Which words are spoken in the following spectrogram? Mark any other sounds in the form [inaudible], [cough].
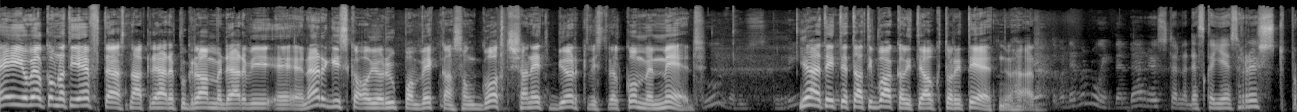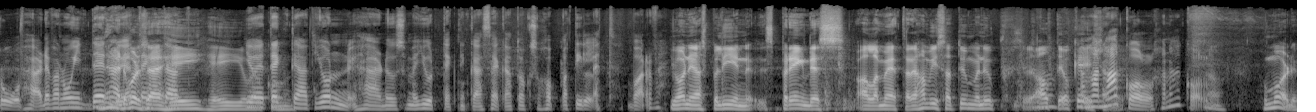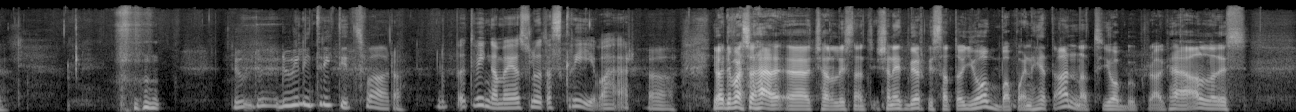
Hej och välkomna till Eftersnack. Det här är programmet där vi är energiska och gör upp om veckan som gått. Jeanette Björkqvist, välkommen med. Ja, jag tänkte ta tillbaka lite auktoritet nu här. Det var nog inte den där rösten när det ska ges röstprov här. Det var nog inte den. Nej, det Jag var det så här, hej, hej och Jo, jag tänkte att Jonny här nu som är ljudtekniker säkert också hoppar till ett varv. Johnny Aspelin sprängdes alla meter. Han visar tummen upp. Allt är okej. Men han har koll. Han har koll. Hur mår du? [laughs] du, du? Du vill inte riktigt svara. Du tvingar mig att sluta skriva här. Ja. ja, det var så här, äh, kära lyssnare, att Jeanette Björkqvist satt och jobbade på en helt annat jobbuppdrag här alldeles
